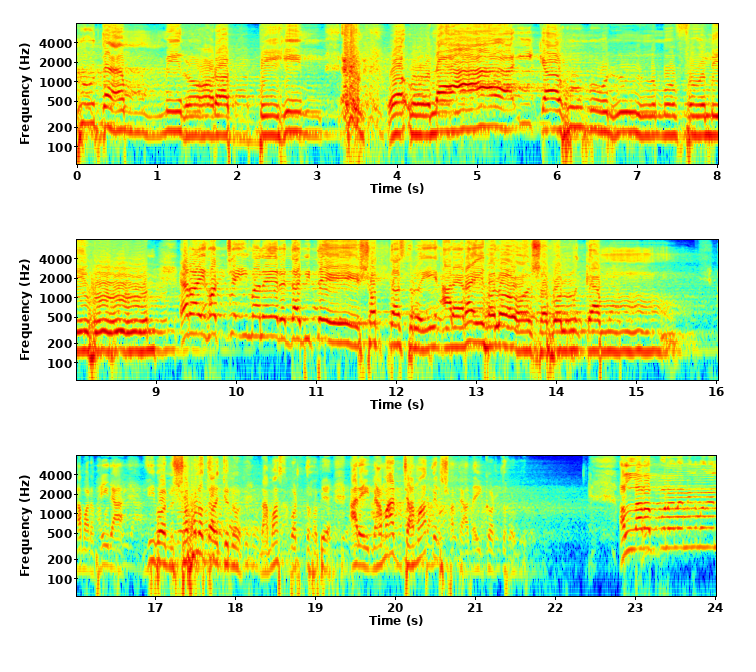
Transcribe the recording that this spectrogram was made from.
হুদাম মির রাব্বিহিম। এরাই হচ্ছে ইমানের দাবিতে সত্যাশ্রয়ী আর এরাই হলো সফল কাম। আমার ভাইরা, জীবন সফলতার জন্য নামাজ পড়তে হবে আর এই নামাজ জামাতের সাথে আদায় করতে হবে। আল্লাহ রাব্বুল আলামিন বলেন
